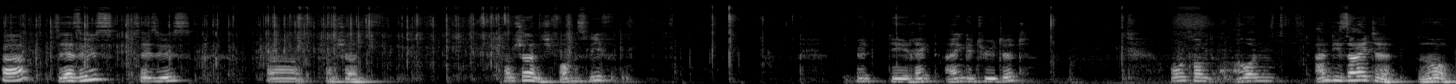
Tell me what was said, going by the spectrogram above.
Ja, sehr süß, sehr süß. Ah, komm schon. Komm schon, ich brauche ein Sleeve. Wird direkt eingetütet und kommt an, an die Seite. So,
